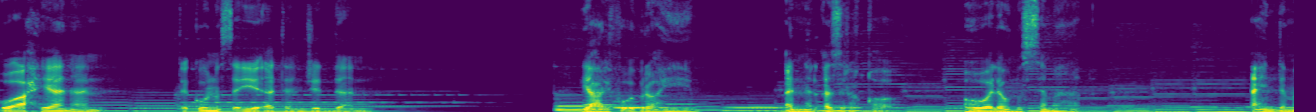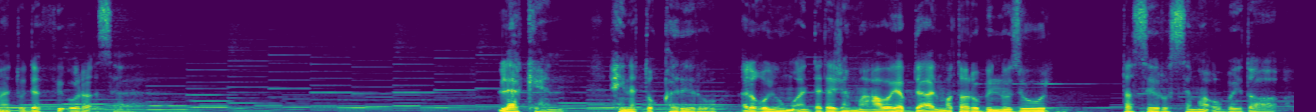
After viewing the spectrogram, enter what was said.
وأحيانا تكون سيئة جدا. يعرف إبراهيم أن الأزرق هو لون السماء. عندما تدفئ رأسه. لكن حين تقرر الغيوم أن تتجمع ويبدأ المطر بالنزول تصير السماء بيضاء.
